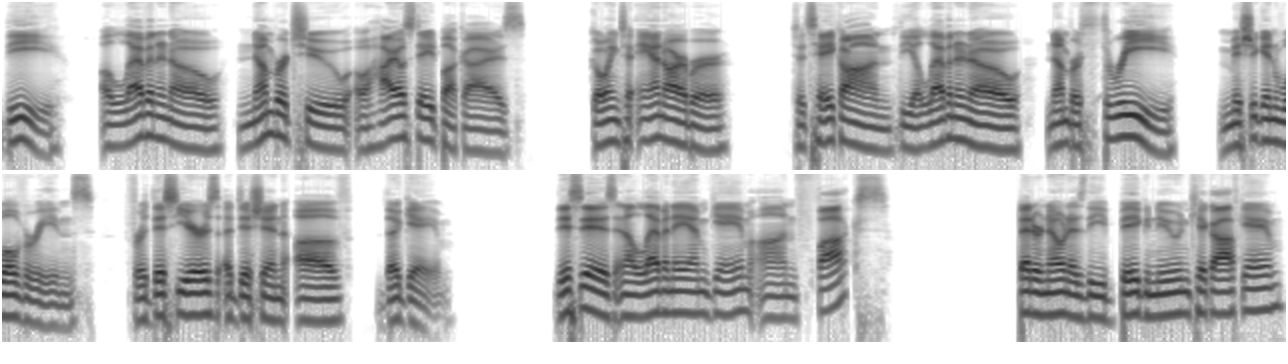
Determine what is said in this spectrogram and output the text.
The 11 and 0, number 2 Ohio State Buckeyes going to Ann Arbor to take on the 11 and 0 number 3 Michigan Wolverines for this year's edition of the game. This is an 11 a.m. game on Fox, better known as the Big Noon kickoff game.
